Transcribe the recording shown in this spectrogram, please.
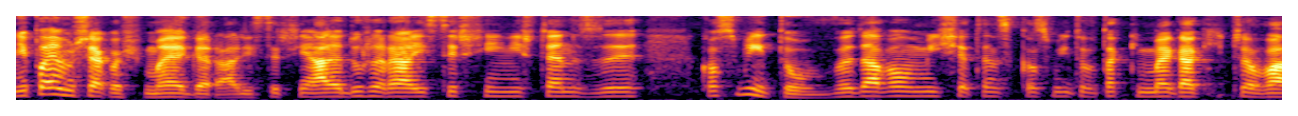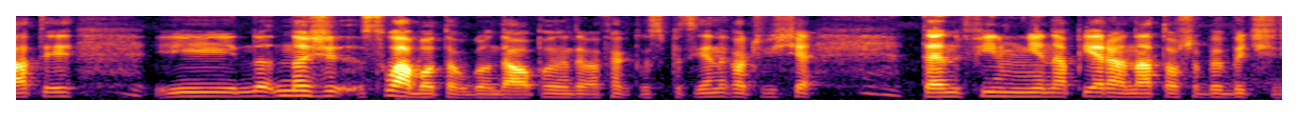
nie powiem, że jakoś mega realistycznie, ale dużo realistyczniej niż ten z kosmitów. Wydawał mi się ten z kosmitów taki mega kiczowaty i no, no słabo to wyglądało pod względem efektów specjalnych. Oczywiście ten film nie napiera na to, żeby być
